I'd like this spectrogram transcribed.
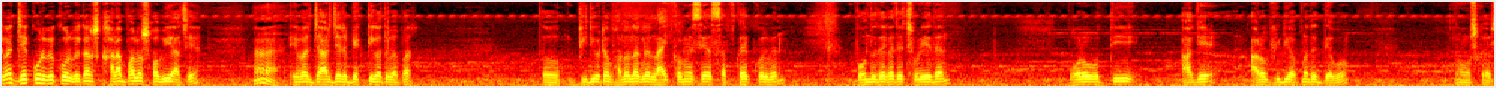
এবার যে করবে করবে, কারণ খারাপ ভালো সবই আছে। হ্যাঁ এবার যার যার ব্যক্তিগত ব্যাপার। তো ভিডিওটা ভালো লাগলে লাইক কমেন্ট শেয়ার সাবস্ক্রাইব করবেন। বন্ধুদের কাছে ছড়িয়ে দেন। পরবর্তী আগে আরও ভিডিও আপনাদের দেব। নমস্কার।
